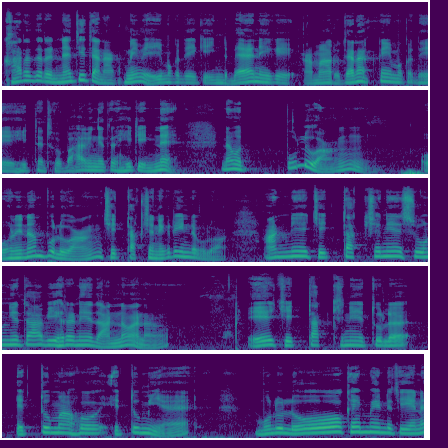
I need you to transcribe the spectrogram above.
කරදර නැති තැනක් නෙවෙයි. මොකද ඒකේ ඉන්න බෑනේ. ඒකේ අමාරු තැනක් නෙවෙයි. මොකද ඒ හිත ස්වභාවයෙන් එතන හිටින්නේ නමුත් පුළුවන් ඕනේ නම් පුළුවන් චිත්තක්ෂණයකට ඉන්න පුළුවන්. අන්නේ චිත්තක්ෂණයේ ශූන්‍යතා විහරණය දන්නවනම් ඒ චිත්තක්ෂණය තුල එතුම හෝ එතුමිය මුළු ලෝකෙම ඉන්න තියෙන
